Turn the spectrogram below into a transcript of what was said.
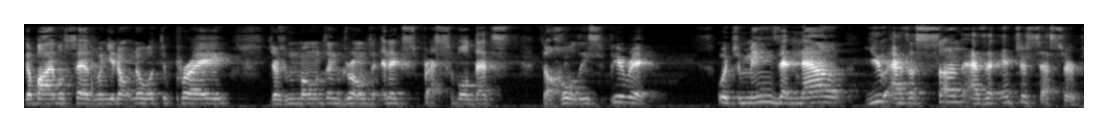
The Bible says when you don't know what to pray, there's moans and groans inexpressible. That's the Holy Spirit which means that now you as a son, as an intercessor,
